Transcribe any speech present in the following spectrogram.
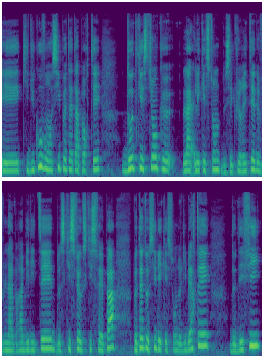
et qui du coup vont aussi peut-être apporter d'autres questions que les questions de sécurité, de vulnérabilité, de ce qui se fait ou ce qui se fait pas, peut-être aussi les questions de liberté, de défi,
